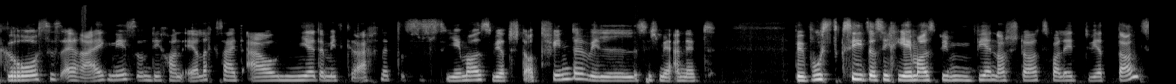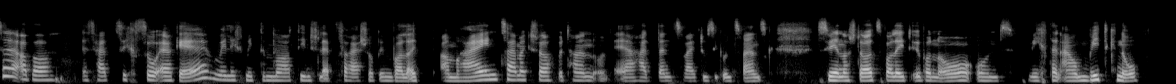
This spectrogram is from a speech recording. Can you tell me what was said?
großes Ereignis und ich habe ehrlich gesagt auch nie damit gerechnet, dass es jemals wird stattfinden, weil es ist mir auch nicht bewusst gewesen, dass ich jemals beim Wiener Staatsballett wird tanzen, aber es hat sich so ergeben, weil ich mit dem Martin Schlepfer auch schon beim Ballett am Rhein zusammengearbeitet habe und er hat dann 2020 das Wiener Staatsballett übernommen und mich dann auch mitgenommen.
